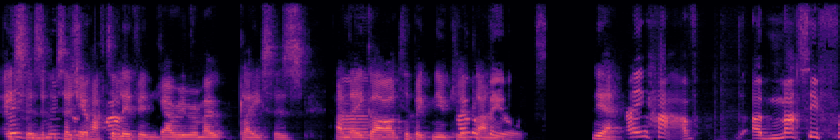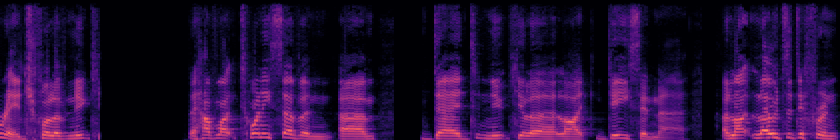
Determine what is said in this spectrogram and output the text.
places, and it says you have to live in very remote places, and they Um, guard the big nuclear plant. Yeah, They have a massive fridge full of nuclear. They have like twenty-seven um, dead nuclear like geese in there, and like loads of different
